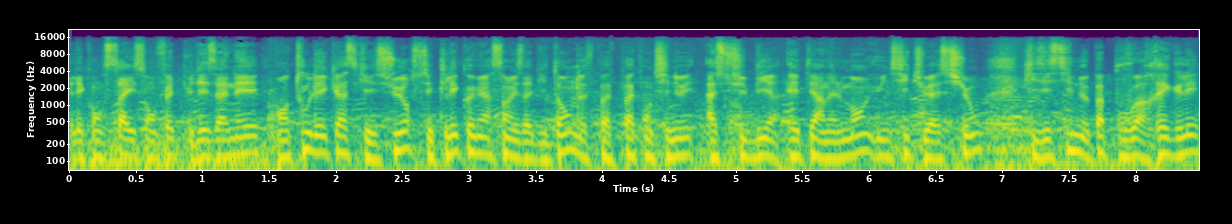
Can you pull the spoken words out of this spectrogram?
Les constats ils sont faits depuis des années. En tous les cas, ce qui est sûr, c'est que les commerçants et les habitants ne peuvent pas continuer à subir éternellement une situation qu'ils estiment ne pas pouvoir régler.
